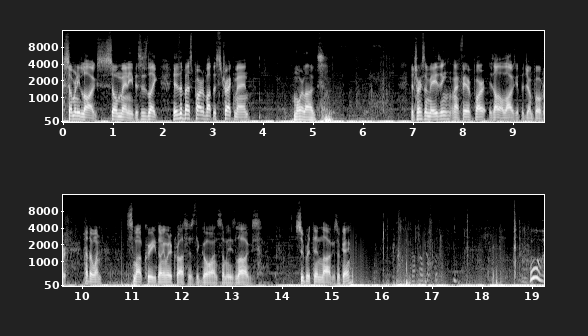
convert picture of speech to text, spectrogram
so many logs, so many. This is like, this is the best part about this trek, man. More logs. The trek's amazing, my favorite part is all the logs you have to jump over. Another one. Small creek, the only way to cross is to go on some of these logs. Super thin logs, okay? Whew.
